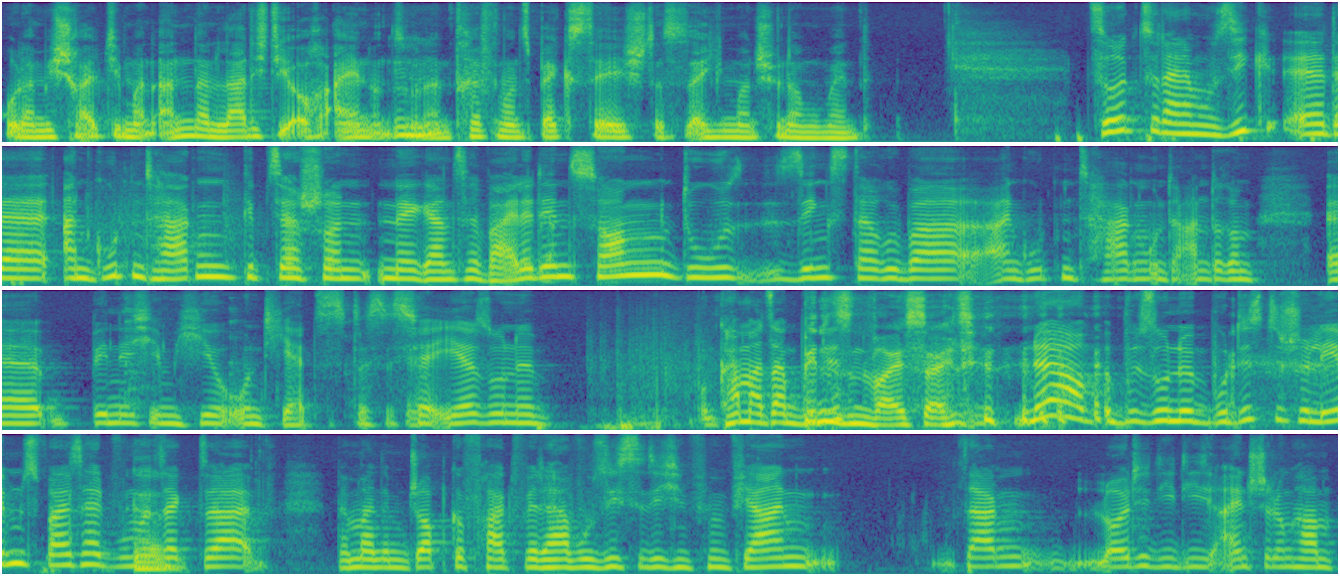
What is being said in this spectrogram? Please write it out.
oder mich schreibt jemand an, dann lade ich die auch ein und so. Mhm. Dann treffen wir uns backstage. Das ist eigentlich immer ein schöner Moment. Zurück zu deiner Musik. Äh, der, an guten Tagen gibt es ja schon eine ganze Weile den Song. Du singst darüber an guten Tagen unter anderem äh, Bin ich im Hier und Jetzt. Das ist ja, ja eher so eine kann man sagen, Binsenweisheit. Naja, so eine buddhistische Lebensweisheit, wo man ja. sagt, da, wenn man im Job gefragt wird, wo siehst du dich in fünf Jahren, sagen Leute, die die Einstellung haben,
